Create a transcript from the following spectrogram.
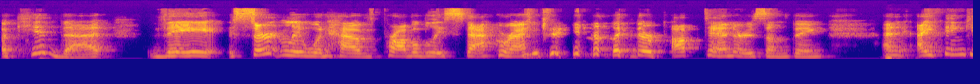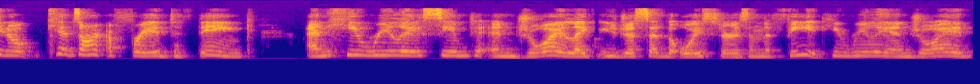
a kid that, they certainly would have probably stack ranked, you know, like their top 10 or something. And I think, you know, kids aren't afraid to think. And he really seemed to enjoy, like you just said, the oysters and the feet. He really enjoyed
